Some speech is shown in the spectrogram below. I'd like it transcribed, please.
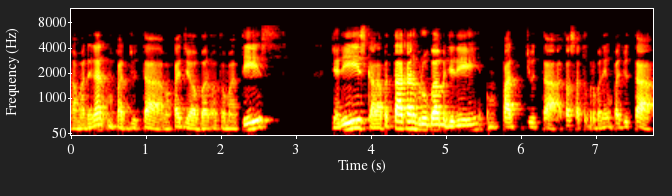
sama dengan 4 juta. Maka jawaban otomatis, jadi skala peta akan berubah menjadi 4 juta atau 1 berbanding 4 juta.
